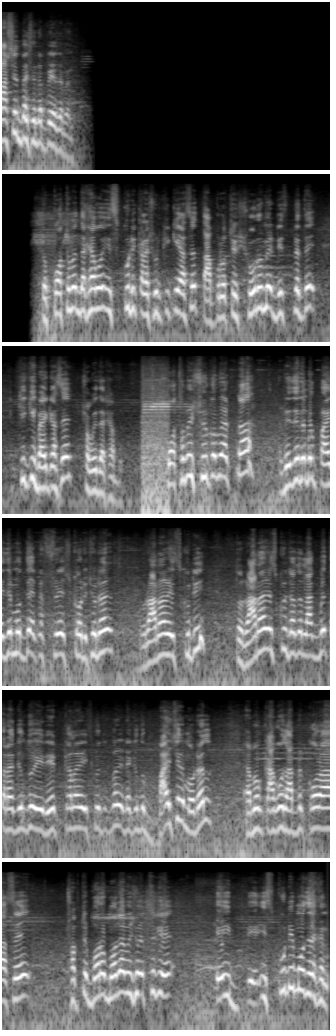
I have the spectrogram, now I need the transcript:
রাশিদ বাইক সেন্টার পেয়ে যাবেন। তো প্রথমে দেখাবো স্কুটি কালেকশন কী কী আছে, তারপর হচ্ছে শোরুমের ডিসপ্লেতে কী কী বাইক আছে, সবই দেখাবো। প্রথমে শুরু করব একটা রিজনেবল প্রাইসের মধ্যে, একটা ফ্রেশ কন্ডিশনের রানার স্কুটি তো রানার স্কুটি যাদের লাগবে, তারা কিন্তু এই রেড কালার স্কুটি দিতে পারে। এটা কিন্তু বাইশের মডেল এবং কাগজ আপডেট করা আছে। সবচেয়ে বড় মজার বিষয় হচ্ছে কি এই স্কুটির মধ্যে দেখেন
